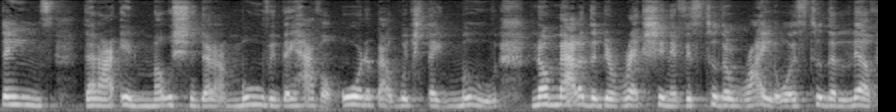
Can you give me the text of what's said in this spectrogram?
things that are in motion, that are moving. They have an order by which they move. No matter the direction, if it's to the right or it's to the left,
